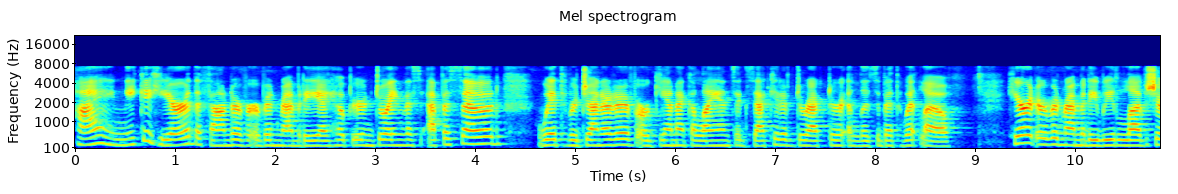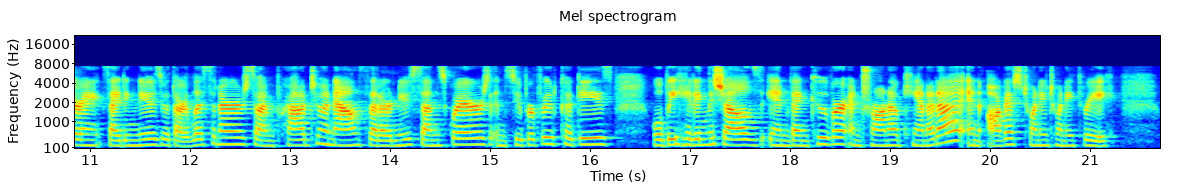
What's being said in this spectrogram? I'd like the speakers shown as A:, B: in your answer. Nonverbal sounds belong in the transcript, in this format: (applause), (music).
A: Hi, Neka here, the founder of Urban Remedy. I hope you're enjoying this episode with Regenerative Organic Alliance Executive Director Elizabeth Whitlow. Here at Urban Remedy, we love sharing exciting news with our listeners, so I'm proud to announce that our new Sun Squares and Superfood cookies will be hitting the shelves in Vancouver and Toronto, Canada in August 2023.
